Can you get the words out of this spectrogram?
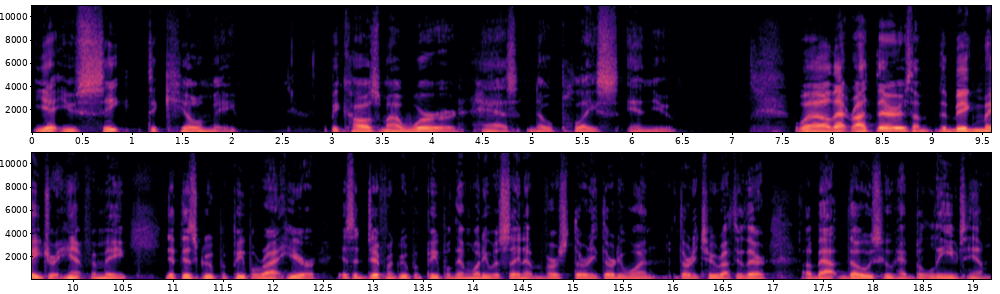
yet you seek to kill me because my word has no place in you. Well, that right there is a, the big major hint for me that this group of people right here is a different group of people than what he was saying up in verse 30, 31, 32, right through there about those who had believed him.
